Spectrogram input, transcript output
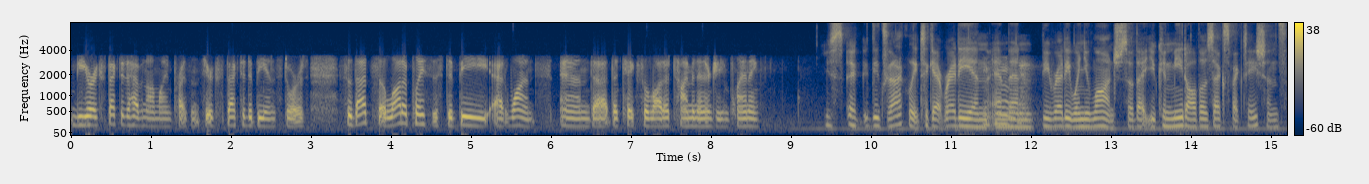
you're expected to have an online presence. You're expected to be in stores, so that's a lot of places to be at once, and uh, that takes a lot of time and energy and planning. Exactly, to get ready and, mm-hmm. and then be ready when you launch so that you can meet all those expectations.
